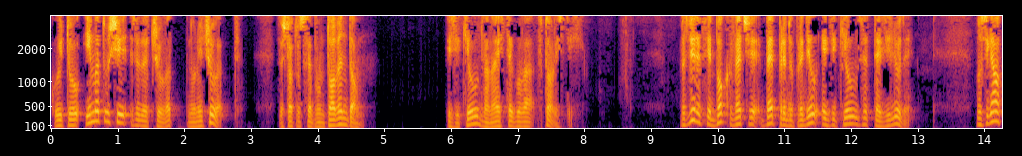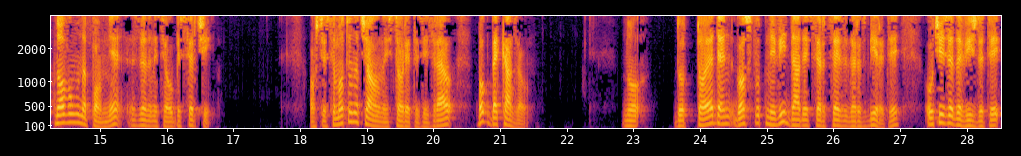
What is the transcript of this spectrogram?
които имат уши, за да чуват, но не чуват, защото са бунтовен дом. Езекил 12 глава 2 стих Разбира се, Бог вече бе предупредил Езекил за тези люди. Но сега отново му напомня, за да не се обесърчи. Още в самото начало на историята за Израел, Бог бе казал, но до този ден Господ не ви даде сърце, за да разбирате, очи, за да виждате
